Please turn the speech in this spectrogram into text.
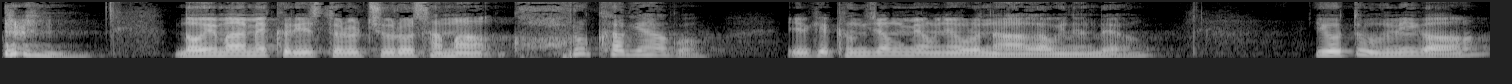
너희 마음에 그리스도를 주로 삼아 거룩하게 하고 이렇게 긍정 명령으로 나아가고 있는데요. 이것도 의미가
